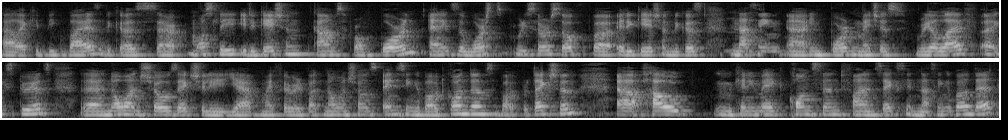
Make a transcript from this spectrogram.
uh, like a big bias because uh, mostly education comes from porn and it's the worst resource of uh, education because mm-hmm. nothing uh, in porn matches real life uh, experience uh, no one shows actually yeah my favorite but no one shows anything about condoms about protection how Mm, can you make consent fun and sexy nothing about that?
